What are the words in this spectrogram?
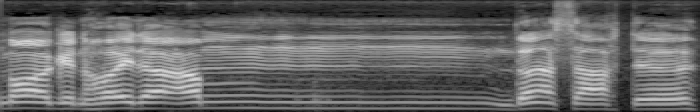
Morgen, heute am Donnerstag, der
